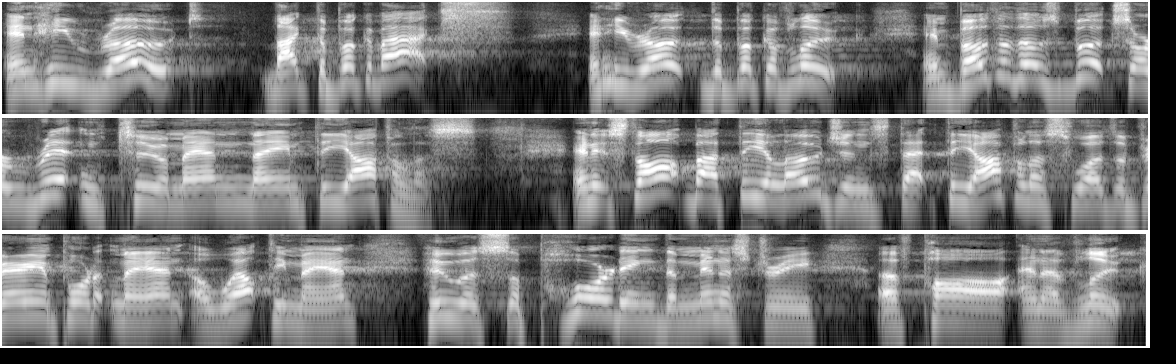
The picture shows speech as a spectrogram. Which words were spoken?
And he wrote, like the book of Acts, and he wrote the book of Luke. And both of those books are written to a man named Theophilus. And it's thought by theologians that Theophilus was a very important man, a wealthy man, who was supporting the ministry of Paul and of Luke.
